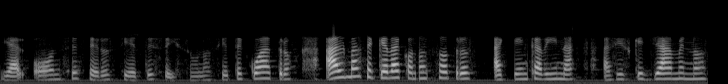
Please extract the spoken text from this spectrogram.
y al 1107-6174. Alma se queda con nosotros aquí en cabina, así es que llámenos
